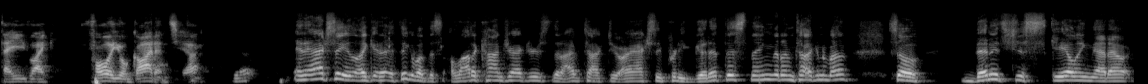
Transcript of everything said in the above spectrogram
they like follow your guidance. Yeah. Yeah. And actually, like I think about this, a lot of contractors that I've talked to are actually pretty good at this thing that I'm talking about. So then it's just scaling that out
